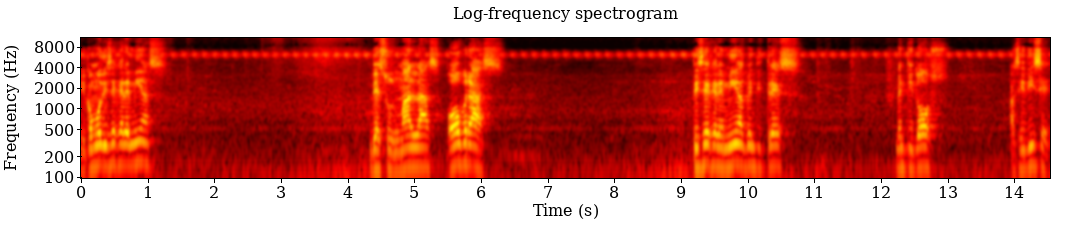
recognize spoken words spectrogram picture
¿Y como dice Jeremías? De sus malas obras. Dice Jeremías 23, 22. Así dice.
